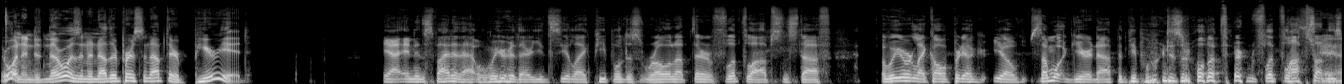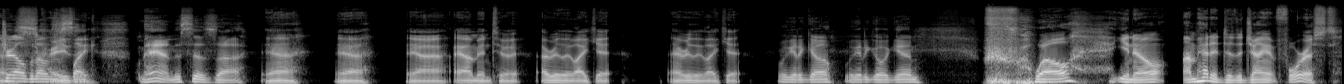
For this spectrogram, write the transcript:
There wasn't. There wasn't another person up there. Period. Yeah, and in spite of that, when we were there, you'd see like people just rolling up there in flip flops and stuff. We were like all pretty, you know, somewhat geared up, and people were just rolling up there in flip flops on these trails, and I was just like, man, this is uh Yeah. Yeah. Yeah. I'm into it. I really like it. I really like it. we gotta go. We gotta go again. Well, you know, I'm headed to the giant forest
